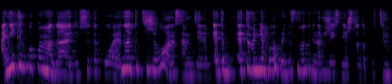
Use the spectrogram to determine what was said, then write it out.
Они как бы помогают и все такое. Но это тяжело, на самом деле. Это, этого не было предусмотрено в жизни, что, допустим,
